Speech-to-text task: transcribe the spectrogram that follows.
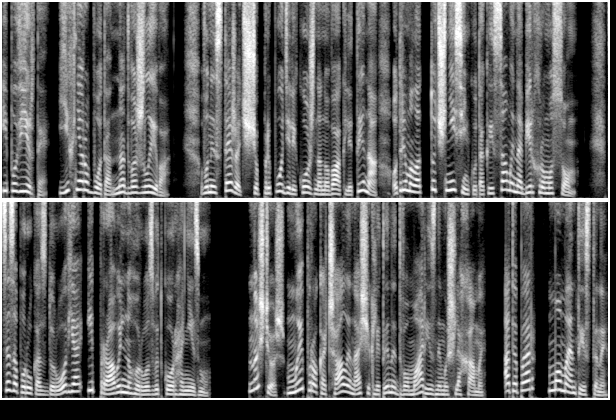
І повірте, їхня робота надважлива. Вони стежать, щоб при поділі кожна нова клітина отримала точнісіньку такий самий набір хромосом. Це запорука здоров'я і правильного розвитку організму. Ну що ж, ми прокачали наші клітини двома різними шляхами. А тепер момент істини.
